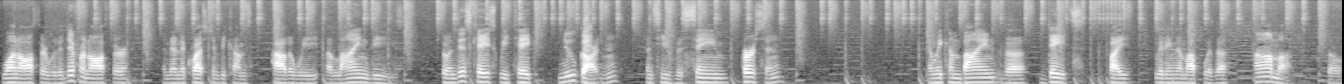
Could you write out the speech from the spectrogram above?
one author with a different author. And then the question becomes, how do we align these? So in this case, we take Neugarten, since he's the same person, and we combine the dates by splitting them up with a comma. So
